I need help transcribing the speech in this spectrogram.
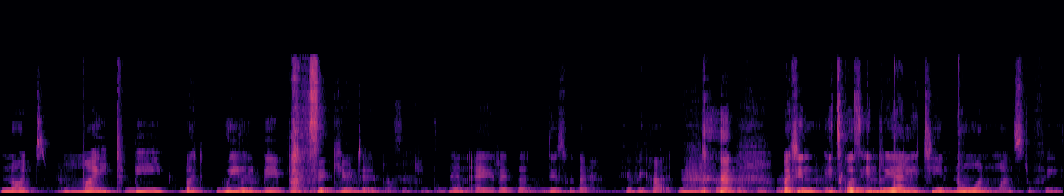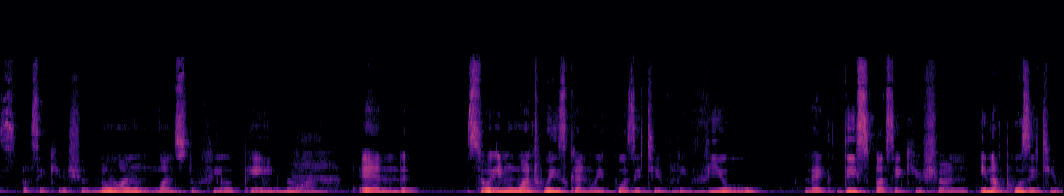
not might be, but will be Will persecuted. be persecuted And I read that this with a heavy heart. but in it's because in reality, no one wants to face persecution. No, No. one wants to feel pain. no one And so, in what ways can we positively view like this persecution in a positive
